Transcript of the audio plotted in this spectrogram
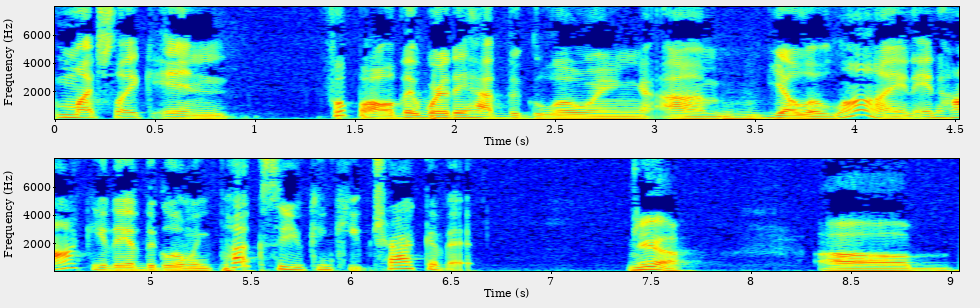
much like in football, that where they have the glowing um, yellow line, in hockey they have the glowing puck, so you can keep track of it. Yeah. Um,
